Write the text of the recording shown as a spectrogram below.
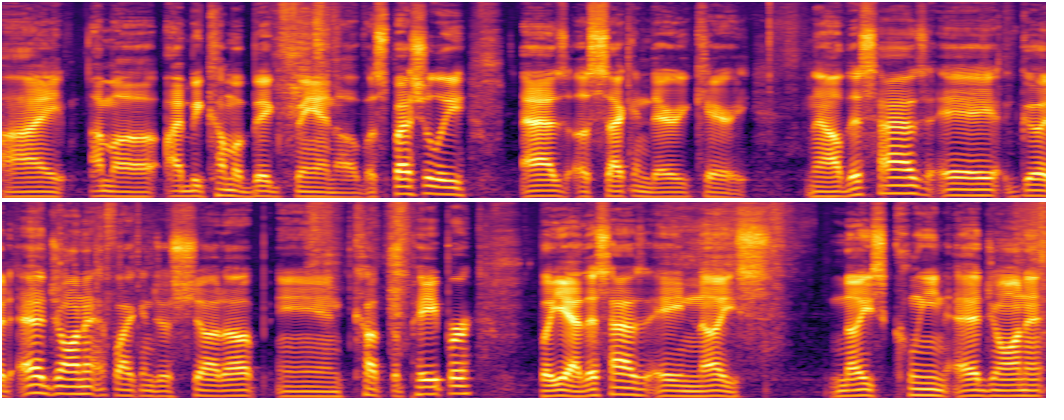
I I'm a I become a big fan of especially as a secondary carry. Now this has a good edge on it if I can just shut up and cut the paper. But yeah this has a nice nice clean edge on it.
